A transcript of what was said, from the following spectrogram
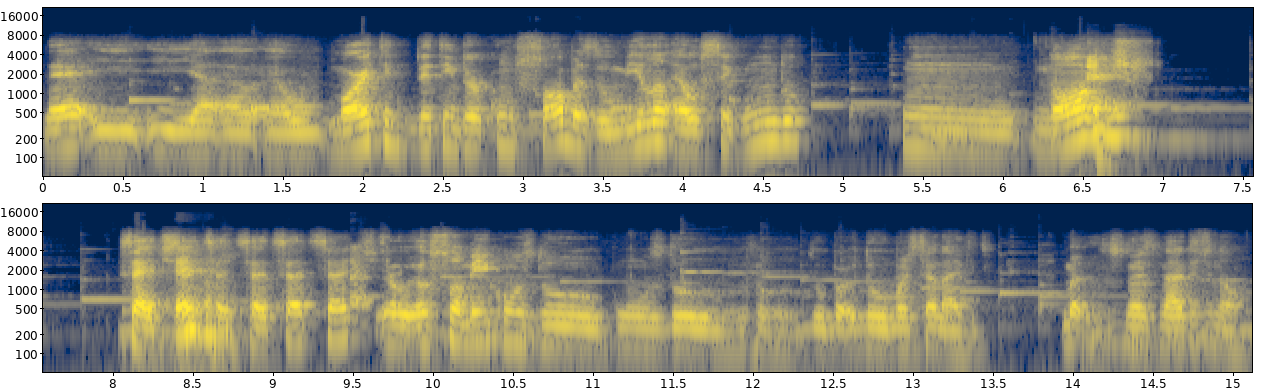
Né? E, e é, é, é o maior detentor com sobras, o Milan é o segundo com nove. Sete, sete, sete, sete, sete, sete. Eu, eu somei com os do. com os do. do, do Manchester United. Manchester United não.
